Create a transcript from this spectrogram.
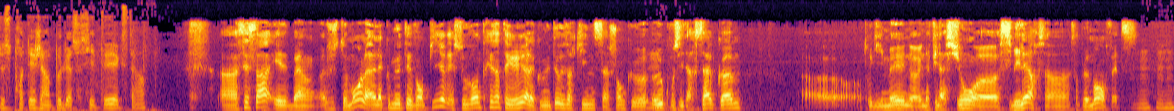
se protéger un peu de la société, etc. Euh, c'est ça, et ben justement, la, la communauté vampire est souvent très intégrée à la communauté Otherkin, sachant que Mhm. eux considèrent ça comme euh, entre guillemets une, une affiliation euh, similaire, ça, simplement en fait. Mhm, mhm.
